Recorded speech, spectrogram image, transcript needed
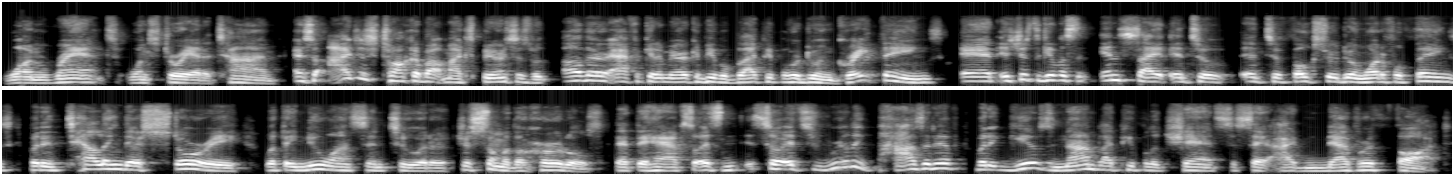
one rant, one story at a time. And so I just talk about my experiences with other African American people, black people who are doing great things. And it's just to give us an insight into, into folks who are doing wonderful things, but in telling their story, what they nuance into it, or just some of the hurdles that they have. So it's so it's really positive, but it gives non-black people a chance to say, "I've never thought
